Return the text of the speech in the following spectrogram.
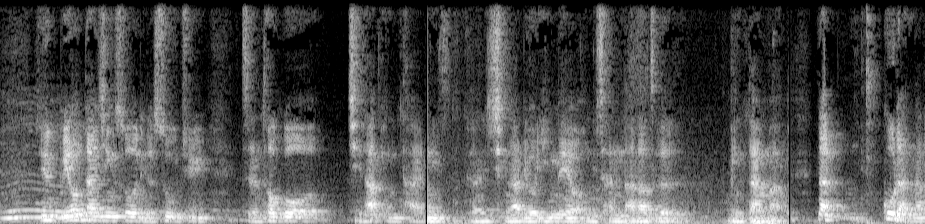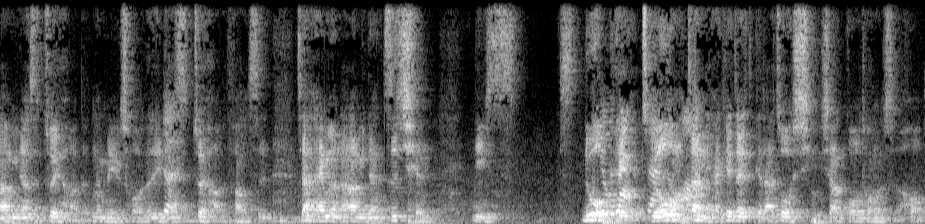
嗯因为不用担心说你的数据只能透过。其他平台，你可能请他留 email，你才能拿到这个名单嘛？那固然拿到名单是最好的，那没错，那一定是最好的方式。在还没有拿到名单之前，你如果可以有网站，你还可以再跟他做行销沟通的时候，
